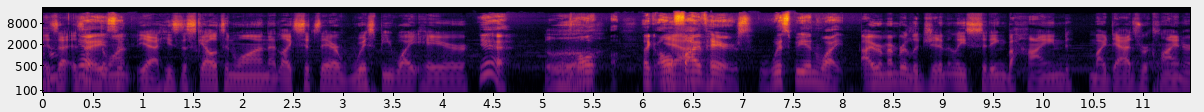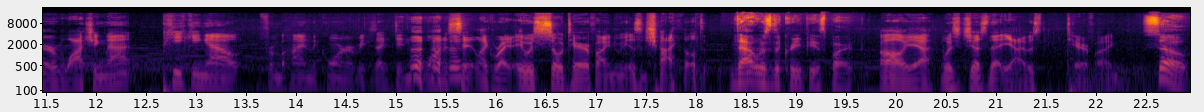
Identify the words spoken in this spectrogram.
Is that is Mm-hmm. Yeah, that the one? yeah, he's the skeleton one that like sits there, wispy white hair. Yeah. All, like all Yeah. five hairs, wispy and white. I remember legitimately sitting behind my dad's recliner watching that, peeking out from behind the corner because I didn't want to sit like right. It was so terrifying to me as a child. That was the creepiest part. Oh yeah, was just that. Yeah, it was terrifying. So,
